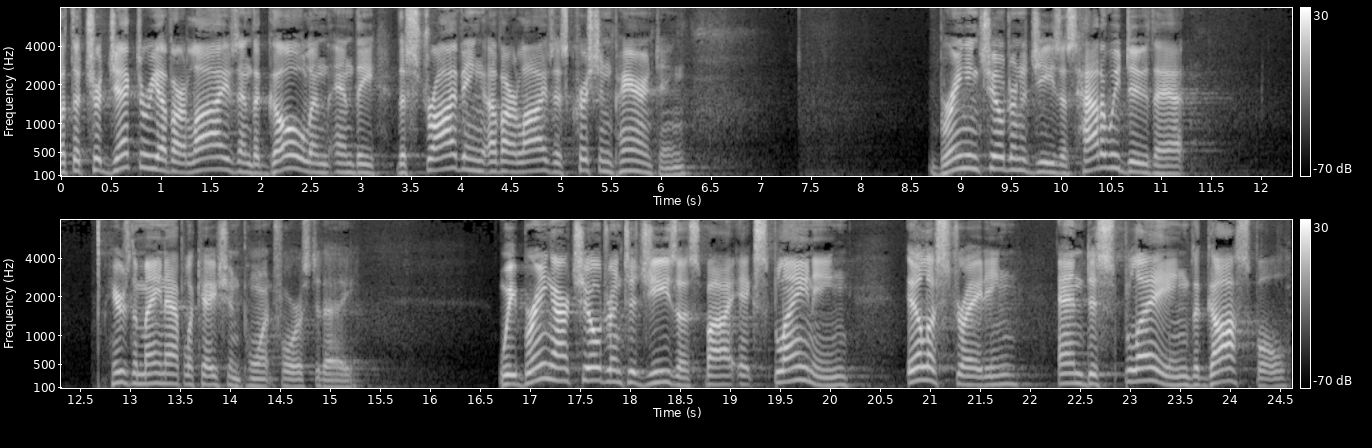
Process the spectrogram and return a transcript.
But the trajectory of our lives and the goal and, and the, the striving of our lives as Christian parenting, bringing children to Jesus, how do we do that? Here's the main application point for us today. We bring our children to Jesus by explaining, illustrating, and displaying the gospel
